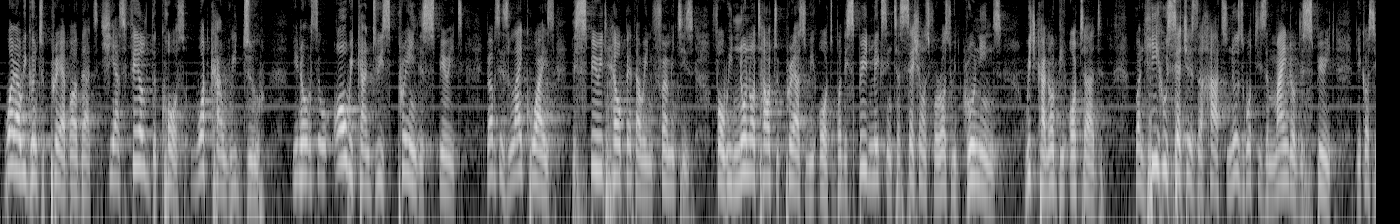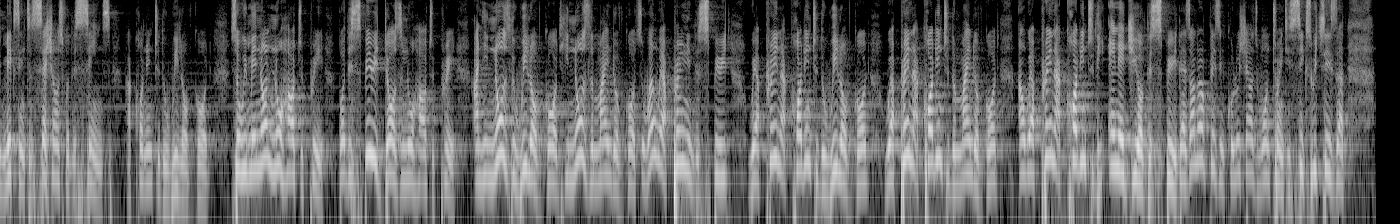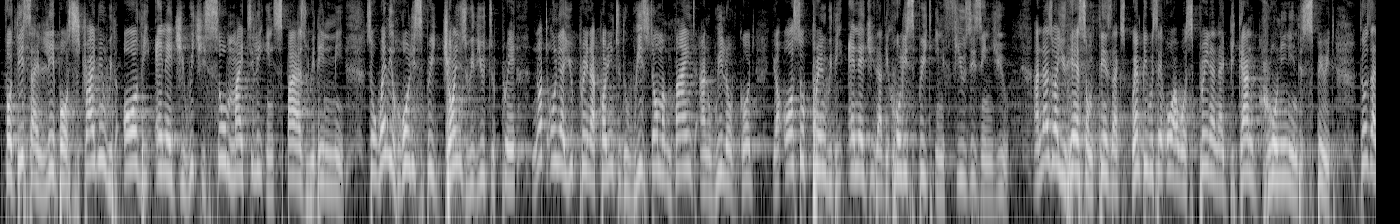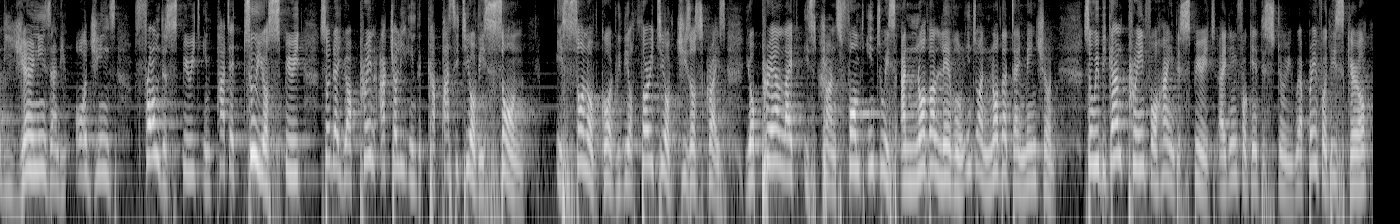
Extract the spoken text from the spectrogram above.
What are we going to pray about that? She has failed the course. What can we do? You know, so all we can do is pray in the spirit. The Bible says, likewise, the Spirit helpeth our infirmities, for we know not how to pray as we ought, but the Spirit makes intercessions for us with groanings which cannot be uttered. But he who searches the hearts knows what is the mind of the Spirit because he makes intercessions for the saints according to the will of God. So we may not know how to pray, but the Spirit does know how to pray. And he knows the will of God, he knows the mind of God. So when we are praying in the Spirit, we are praying according to the will of God, we are praying according to the mind of God, and we are praying according to the energy of the Spirit. There's another place in Colossians 1:26 which says that for this I labor, striving with all the energy which He so mightily inspires within me. So when the Holy Spirit joins with you to pray, not only are you praying according to the wisdom, mind, and will of God, you are also praying with the energy that the Holy Spirit infuses in you. And that's why you hear some things like when people say, Oh, I was praying and I began groaning in the Spirit. Those are the yearnings and the urgings from the Spirit imparted to your spirit so that you are praying actually in the capacity of a son a son of God with the authority of Jesus Christ, your prayer life is transformed into another level, into another dimension. So we began praying for her in the spirit. I didn't forget the story. We were praying for this girl.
